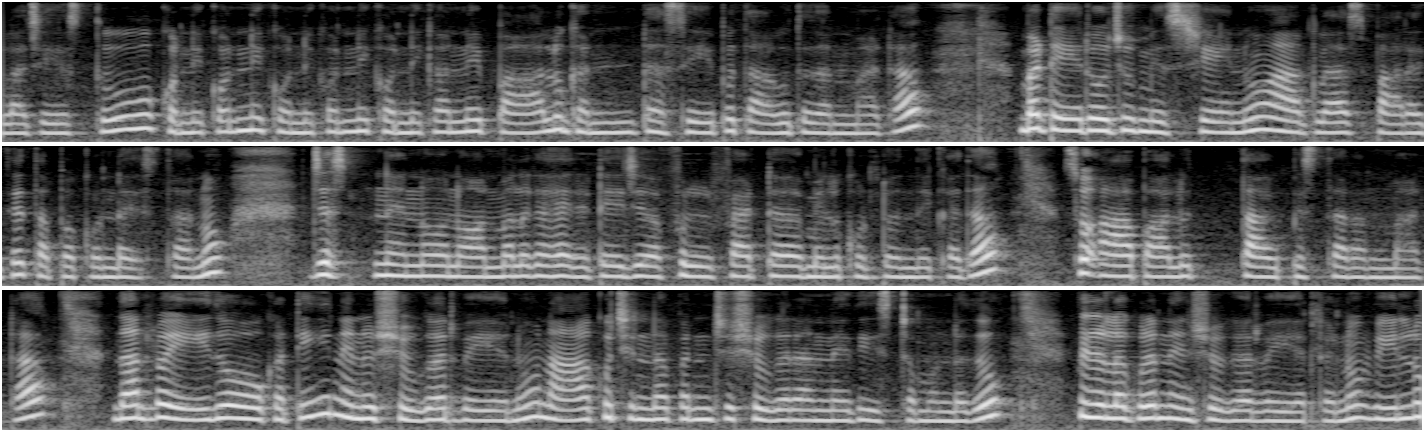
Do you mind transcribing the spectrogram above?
అలా చేస్తూ కొన్ని కొన్ని కొన్ని కొన్ని కొన్ని కొన్ని పాలు గంట సేపు తాగుతుంది అనమాట బట్ ఏ రోజు మిస్ చేయను. ఆ గ్లాస్ పాలైతే తప్పకుండా ఇస్తాను. జస్ట్ నేను నార్మల్గా హెరిటేజ్ ఫుల్ ఫ్యాట్ మిల్క్ ఉంటుంది కదా సో ఆ పాలు తాగిపిస్తానమాట దాంట్లో ఏదో ఒకటి నేను షుగర్ వేయను. నాకు చిన్నప్పటి నుంచి షుగర్ అనేది ఇష్టం ఉండదు. పిల్లలకు కూడా నేను షుగర్ వేయట్లేను. వీళ్ళు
